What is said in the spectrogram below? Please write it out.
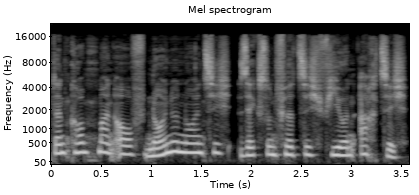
dann kommt man auf 99, 46, 84.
